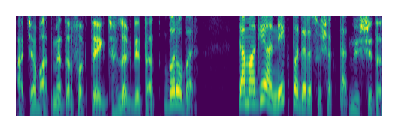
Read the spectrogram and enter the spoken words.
आजच्या बातम्या तर फक्त एक झलक देतात. बरोबर. त्यामागे अनेक पदर असू शकतात. निश्चितच.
